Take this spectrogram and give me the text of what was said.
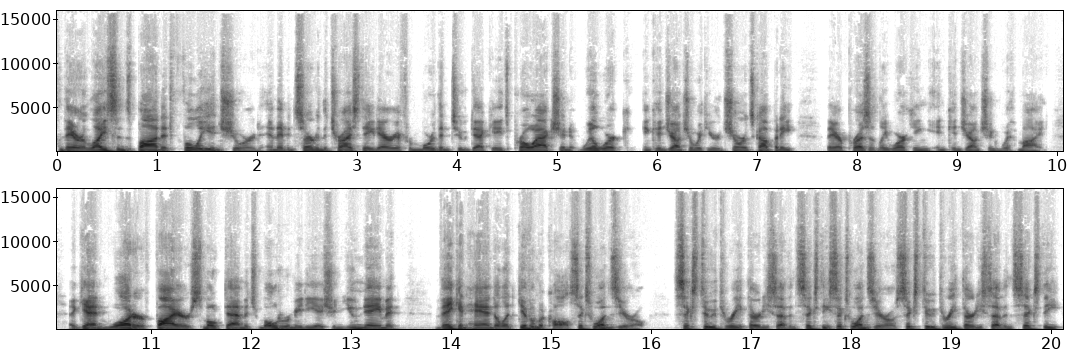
they are licensed, bonded, fully insured, and they've been serving the tri state area for more than two decades. ProAction will work in conjunction with your insurance company. They are presently working in conjunction with mine. Again, water, fire, smoke damage, mold remediation, you name it, they can handle it. Give them a call 610 623 3760, 610 623 3760,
